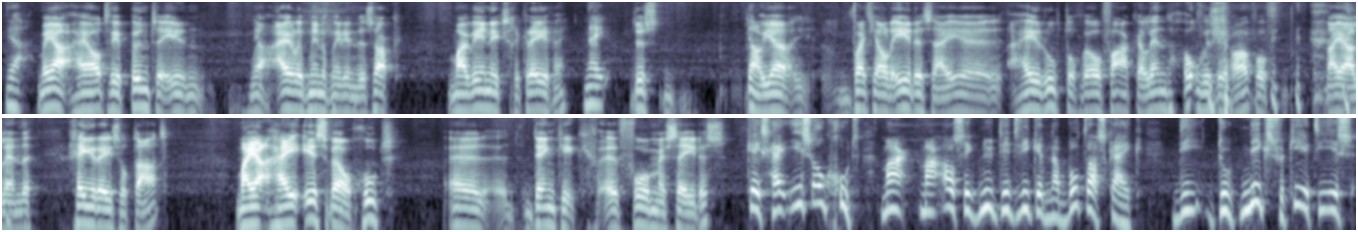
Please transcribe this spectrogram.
Ja, Maar ja, hij had weer punten in, ja, eigenlijk min of meer in de zak. Maar weer niks gekregen. nee, Dus, nou ja, wat je al eerder zei, eh, hij roept toch wel vaak ellende over zich af. Of, nou ja, ellende, geen resultaat. Maar ja, hij is wel goed, eh, denk ik, eh, voor Mercedes. Kees, hij is ook goed. Maar, maar als ik nu dit weekend naar Bottas kijk, die doet niks verkeerd. Die is,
